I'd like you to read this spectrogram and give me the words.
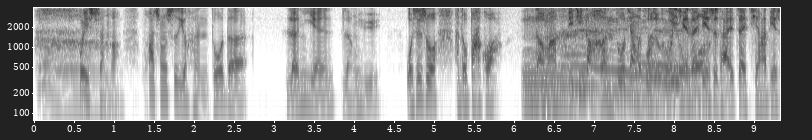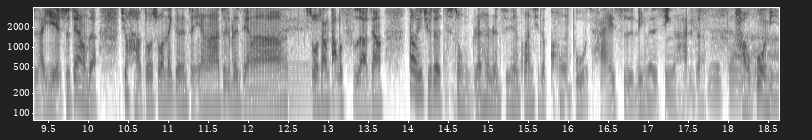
为什么？化妆室有很多的人言冷语，我是说很多八卦。你知道吗？你听到很多这样的故事。嗯我以前在电视台，在其他电视台也是这样的，就好多说那个人怎样啊，这个人怎样啊，说三道四啊，这样。那我就觉得这种人和人之间关系的恐怖才是令人心寒的，是的好过你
